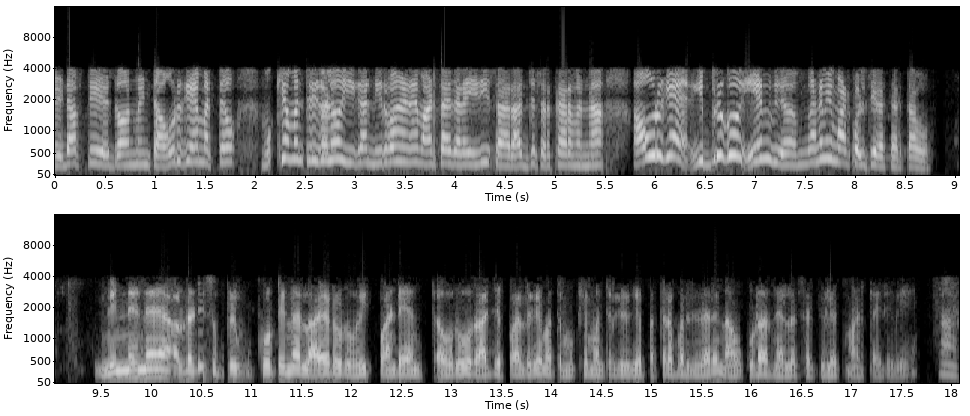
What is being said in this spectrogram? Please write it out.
head of the government ಅವ್ರಿಗೆ ಮತ್ತು ಮುಖ್ಯಮಂತ್ರಿಗಳು ಈಗ ನಿರ್ವಹಣೆ ಮಾಡ್ತಾ ಇದ್ದಾರೆ ಇಡೀ ಸ- ರಾಜ್ಯ ಸರ್ಕಾರವನ್ನ. ಅವ್ರಿಗೆ ಇಬ್ರಿಗೂ ಏನ್ ಮನವಿ ಮಾಡ್ಕೊಳ್ತೀರಾ ಸರ್ ತಾವು? ನಿನ್ನೆನೆ ಆಲ್ರೆಡಿ ಸುಪ್ರೀಂ ಕೋರ್ಟಿನ ಲಾಯರ್ ರೋಹಿತ್ ಪಾಂಡೆ ಅಂತ ಅವರು ರಾಜ್ಯಪಾಲರಿಗೆ ಮತ್ತು ಮುಖ್ಯಮಂತ್ರಿಗಳಿಗೆ ಪತ್ರ ಬರೆದಿದ್ದಾರೆ. ನಾವು ಕೂಡ ಅದನ್ನೆಲ್ಲ ಸರ್ಕ್ಯುಲೇಟ್ ಮಾಡ್ತಾ ಇದ್ದೀವಿ. ಹಾ.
